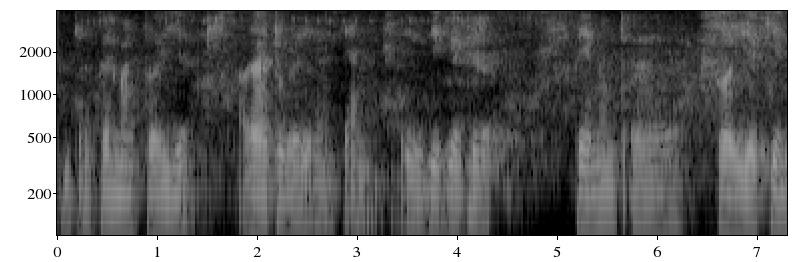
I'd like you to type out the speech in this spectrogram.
මෙතන පේමන්ට් per year 12 කියන්නේ ඒ විදිහට පේමන්ට් per year කියන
